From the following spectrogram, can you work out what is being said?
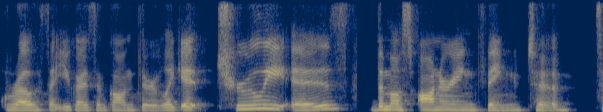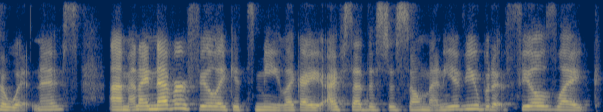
growth that you guys have gone through. Like it truly is the most honoring thing to to witness. Um, and I never feel like it's me. Like I, I've said this to so many of you, but it feels like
